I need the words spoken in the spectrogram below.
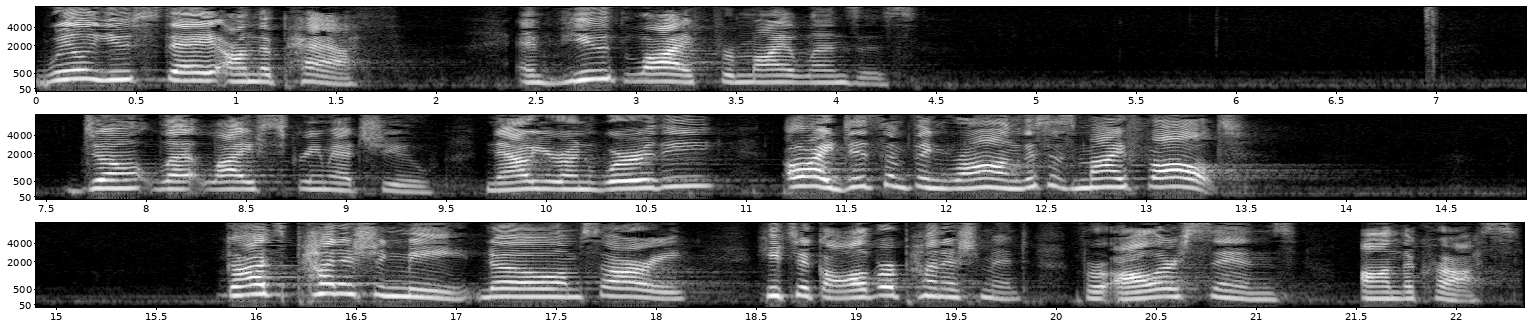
Will you stay on the path? and view life from my lenses. Don't let life scream at you. Now you're unworthy. Oh, I did something wrong. This is my fault. God's punishing me. No, I'm sorry. He took all of our punishment for all our sins on the cross.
